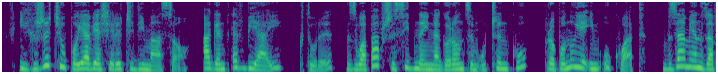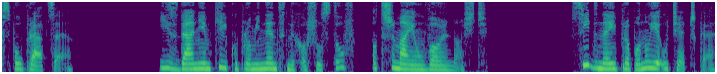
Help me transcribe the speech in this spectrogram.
W ich życiu pojawia się Richie DiMasso, agent FBI, który, złapawszy Sydney na gorącym uczynku, proponuje im układ w zamian za współpracę. I zdaniem kilku prominentnych oszustów otrzymają wolność. Sydney proponuje ucieczkę,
